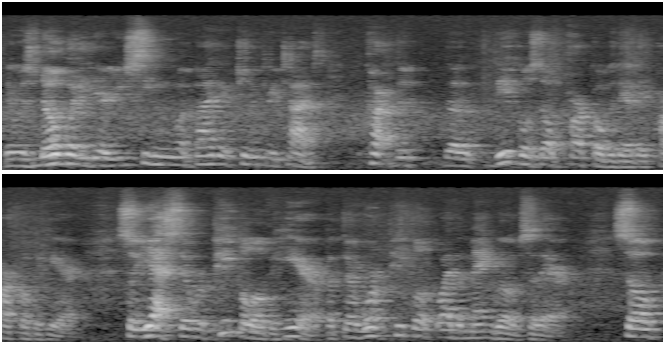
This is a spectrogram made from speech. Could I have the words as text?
There was nobody there. You see, we went by there two or three times. Car, the, the vehicles don't park over there. They park over here. So yes, there were people over here, but there weren't people why the mangroves are there. So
